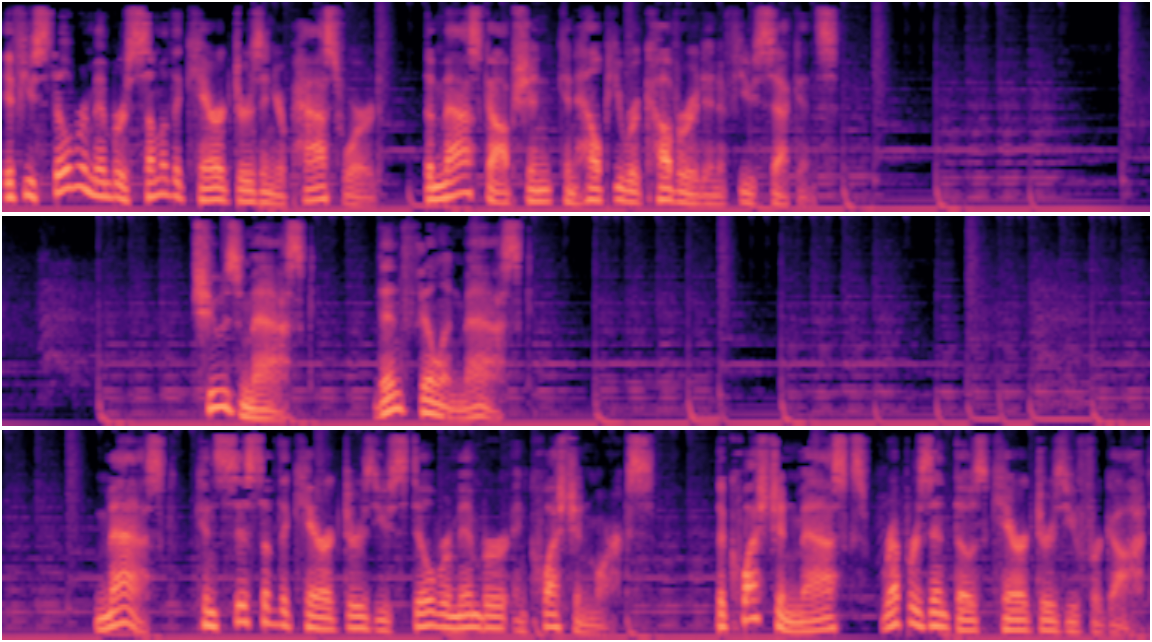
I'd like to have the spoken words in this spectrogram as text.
If you still remember some of the characters in your password, the mask option can help you recover it in a few seconds. Choose Mask, then fill in Mask. Mask consists of the characters you still remember and question marks. The question masks represent those characters you forgot.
